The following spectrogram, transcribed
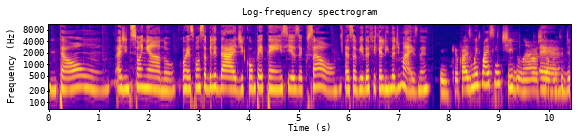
Então, a gente sonhando com responsabilidade, competência e execução, essa vida fica linda demais, né? Fica. Faz muito mais sentido, né? Eu acho é. que é muito de...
